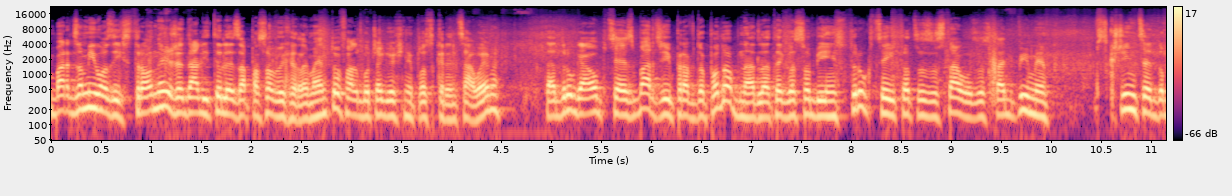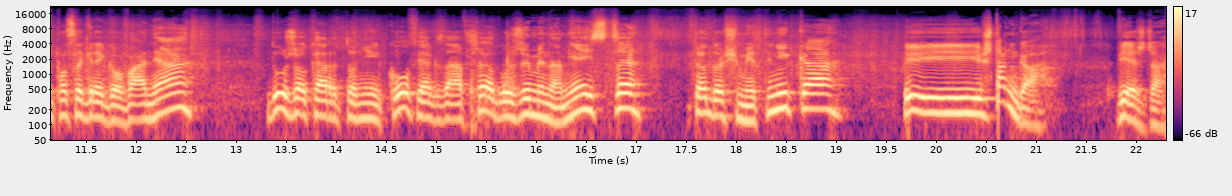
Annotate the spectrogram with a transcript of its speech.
Bardzo miło z ich strony, że dali tyle zapasowych elementów albo czegoś nie poskręcałem. Ta druga opcja jest bardziej prawdopodobna, dlatego sobie instrukcję i to, co zostało, zostawimy w skrzynce do posegregowania. Dużo kartoników, jak zawsze, odłożymy na miejsce. To do śmietnika i sztanga wjeżdża.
